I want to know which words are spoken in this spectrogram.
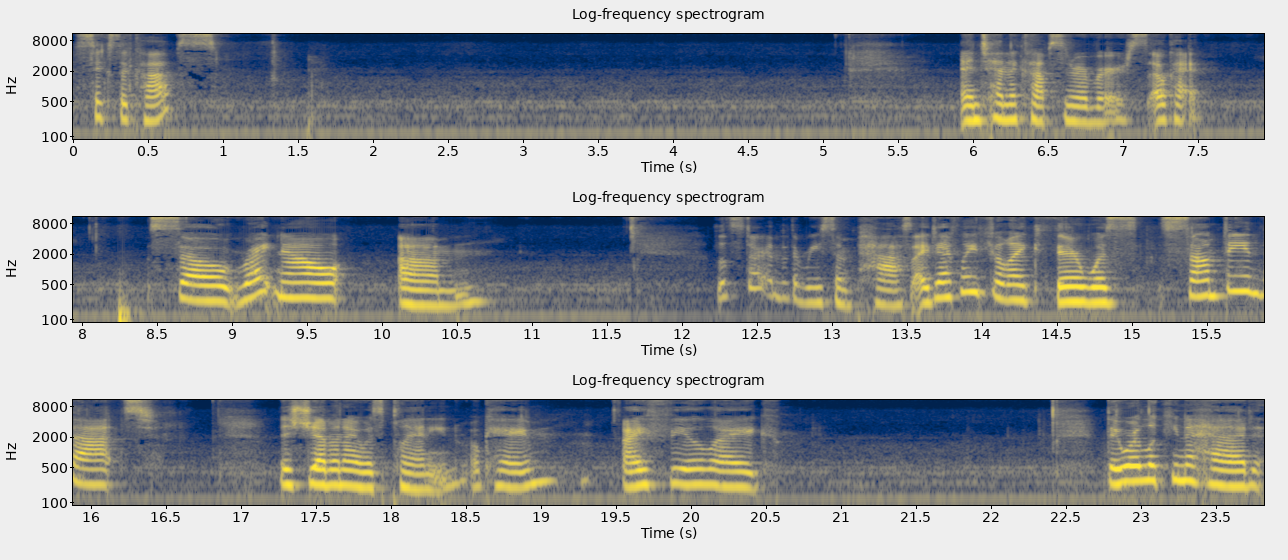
Six of Cups. And Ten of Cups in reverse. Okay. So right now, um, let's start in the recent past. I definitely feel like there was something that this Gemini was planning, okay? I feel like they were looking ahead.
